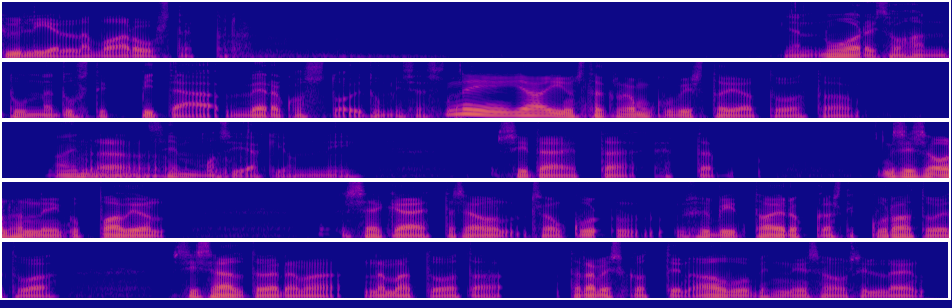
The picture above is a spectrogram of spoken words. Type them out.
kyljellä varustettuna. Ja nuorisohan tunnetusti pitää verkostoitumisesta. Niin, ja Instagram-kuvista ja tuota, Ai niin, Ää, semmosiakin on niin. sitä, että, että siis onhan niin kuin paljon sekä, että se on, se on ku, hyvin taidokkaasti kuratoitua sisältöä nämä, nämä tuota, Travis Scottin albumit, niin se on silleen, äh,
